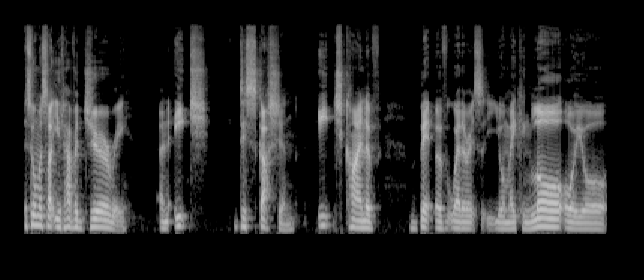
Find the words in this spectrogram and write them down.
it's almost like you'd have a jury and each discussion each kind of bit of whether it's you're making law or you're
